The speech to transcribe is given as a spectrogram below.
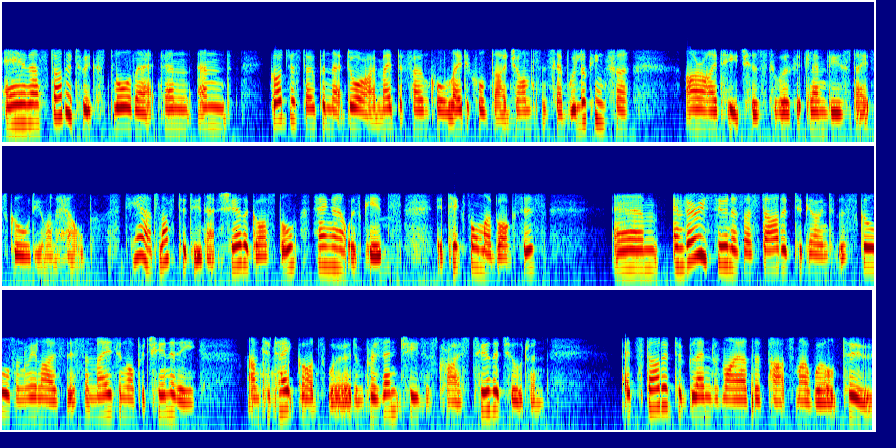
And I started to explore that, and and God just opened that door. I made the phone call. A lady called Di Johnson said, "We're looking for RI teachers to work at Glenview State School. Do you want to help?" I said, "Yeah, I'd love to do that. Share the gospel, hang out with kids. It ticks all my boxes." Um, and very soon, as I started to go into the schools and realize this amazing opportunity um, to take God's word and present Jesus Christ to the children, it started to blend with my other parts of my world too.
